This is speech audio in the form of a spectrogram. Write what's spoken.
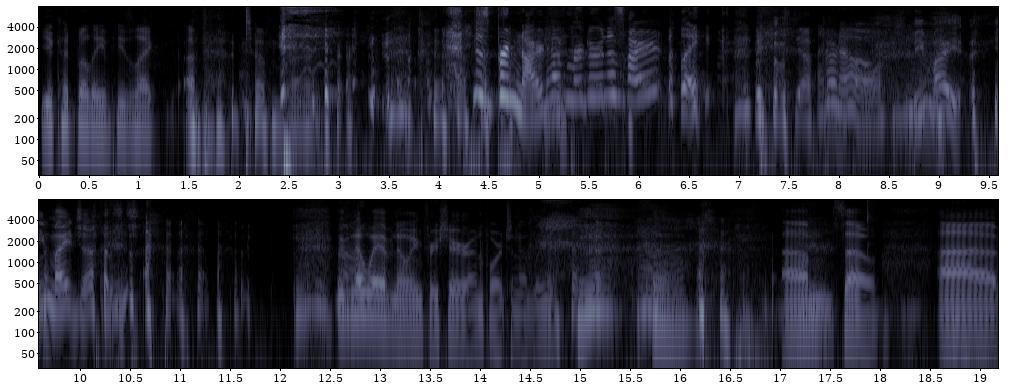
you could believe he's like about to murder. Does Bernard have murder in his heart? Like, I don't know. He might. He might just. We have no way of knowing for sure, unfortunately. um, so, uh,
